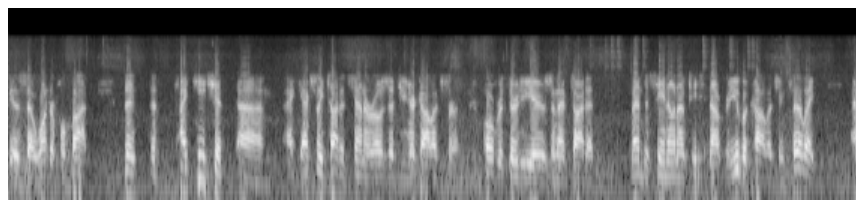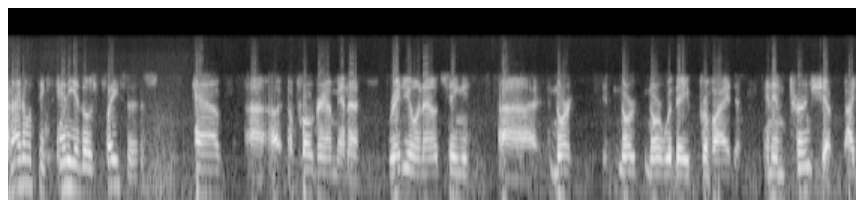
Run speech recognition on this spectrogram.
is a wonderful thought. The, the, I teach at um, I actually taught at Santa Rosa Junior College for over 30 years, and I've taught at Mendocino, and I'm teaching now for Yuba College in Clear Lake. And I don't think any of those places have uh, a, a program in a radio announcing, uh, nor nor nor would they provide an internship. I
